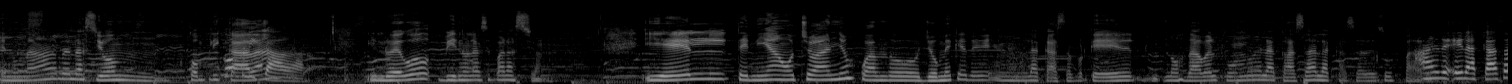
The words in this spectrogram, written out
en una relación complicada, Complicada. y luego vino la separación. Y él tenía ocho años cuando yo me quedé en la casa, porque él nos daba el fondo de la casa a la casa de sus padres. Ah, en, en la casa,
